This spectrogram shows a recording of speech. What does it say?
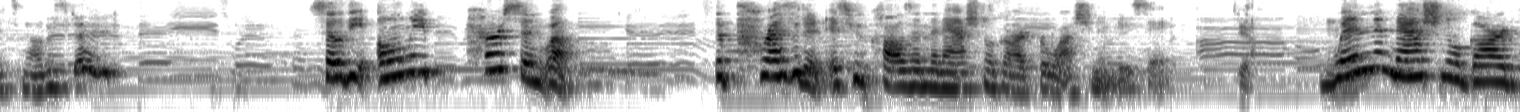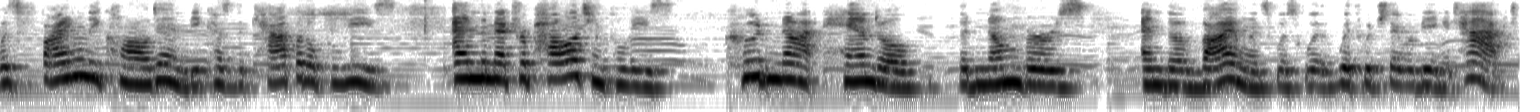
it's not a state. So the only person, well, the president is who calls in the National Guard for Washington, D.C. Yeah. When the National Guard was finally called in because the Capitol Police and the Metropolitan Police could not handle the numbers and the violence was with, with which they were being attacked,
